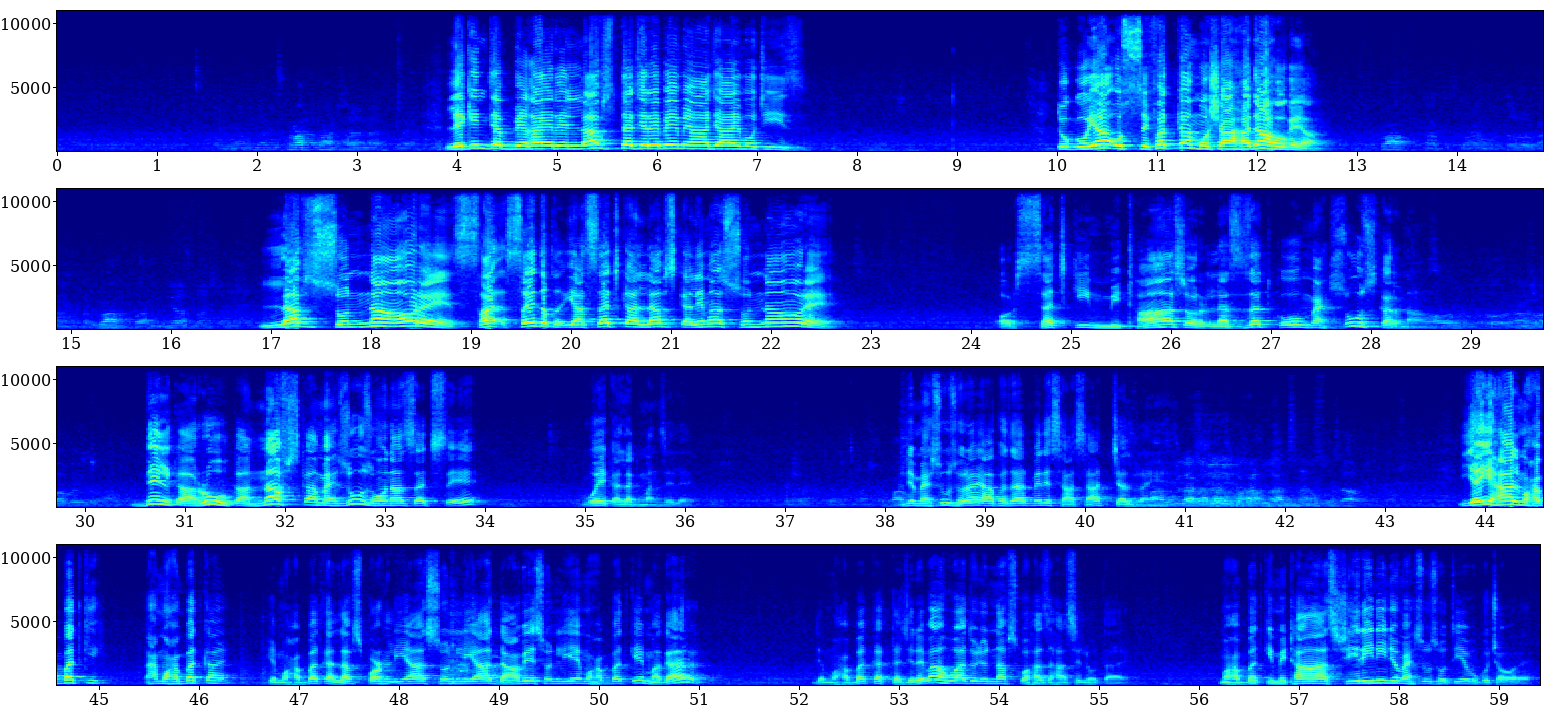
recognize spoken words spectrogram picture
لیکن جب بغیر لفظ تجربے میں آ جائے وہ چیز، تو گویا اس صفت کا مشاہدہ ہو گیا۔ لفظ سننا اور ہے صدق یا سچ کا لفظ کلمہ سننا اور ہے اور سچ کی مٹھاس اور لذت کو محسوس کرنا۔ دل کا، روح کا، نفس کا محسوس ہونا سچ سے وہ ایک الگ منزل ہے۔ مجھے محسوس ہو رہا ہے آپ حضرات میرے ساتھ ساتھ چل رہے ہیں۔ یہی حال محبت کی، محبت کا ہے۔ کہ محبت کا لفظ پڑھ لیا، سن لیا، دعوے سن لیے محبت کے، مگر جب محبت کا تجربہ ہوا تو جو نفس کو حض حاصل ہوتا ہے۔ محبت کی مٹھاس، شیرینی جو محسوس ہوتی ہے وہ کچھ اور ہے۔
